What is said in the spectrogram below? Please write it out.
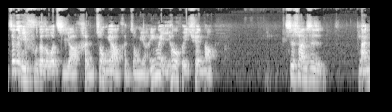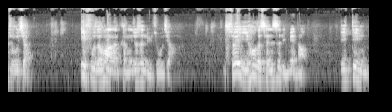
这个 if 的逻辑啊，很重要，很重要，因为以后回圈哈，是算是男主角，if 的话呢，可能就是女主角了。所以以后的城市里面哈，一定。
